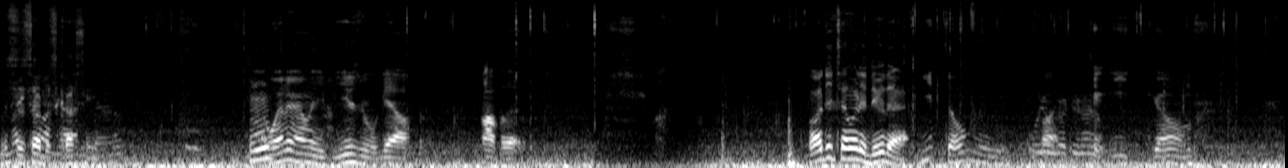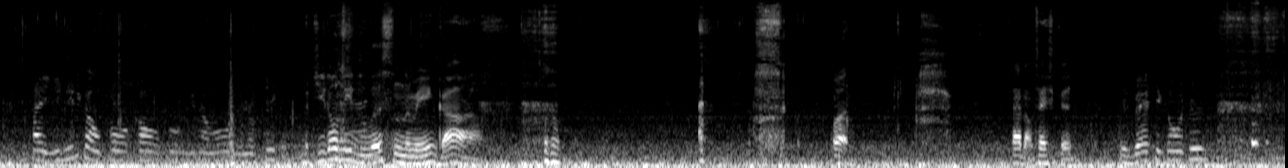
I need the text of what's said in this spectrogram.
This is so disgusting. guys. I Hmm? wonder how many views we'll get off, off of it. Why'd you tell me to do that? You told me Where you like, go to now? to eat gum. Hey, you need to go and call, call for you know more than your ticket. But you don't need to listen to me. God. What? That don't taste good. Is Bessie going to?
